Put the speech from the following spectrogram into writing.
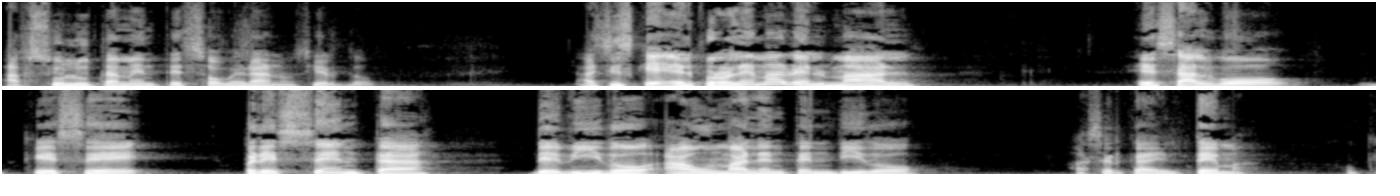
absolutamente soberano, ¿cierto? Así es que el problema del mal es algo que se presenta debido a un malentendido acerca del tema, ¿ok?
